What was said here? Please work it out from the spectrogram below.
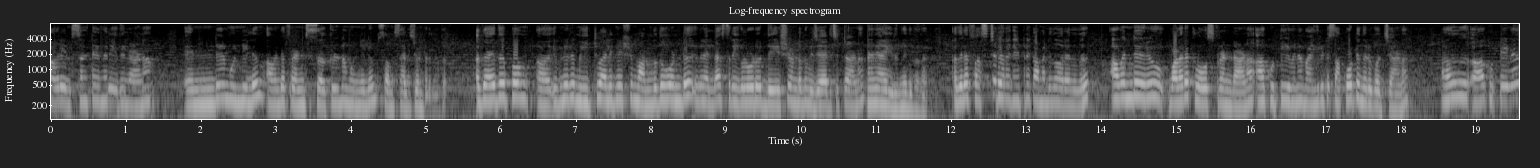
അവരെ ഇൻസൾട്ട് ചെയ്യുന്ന രീതിയിലാണ് എന്റെ മുന്നിലും അവന്റെ ഫ്രണ്ട്സ് സർക്കിളിന്റെ മുന്നിലും സംസാരിച്ചുകൊണ്ടിരുന്നത്. അതായത് ഇപ്പം ഇവനൊരു മീറ്റു അലിഗേഷൻ വന്നതുകൊണ്ട് ഇവൻ എല്ലാ സ്ത്രീകളോടും ഒരു ദേഷ്യം ഉണ്ടെന്ന് വിചാരിച്ചിട്ടാണ് ഞാൻ ഇരുന്നിരുന്നത്. അതിലെ ഫസ്റ്റ് ഡെറിഗേറ്ററി കമന്റ് എന്ന് പറയുന്നത് അവന്റെ ഒരു വളരെ ക്ലോസ് ഫ്രണ്ടാണ് ആ കുട്ടി ഇവനെ ഭയങ്കരമായിട്ട് സപ്പോർട്ട് ചെയ്യുന്നൊരു കൊച്ചാണ്. അത് ആ കുട്ടീനെ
